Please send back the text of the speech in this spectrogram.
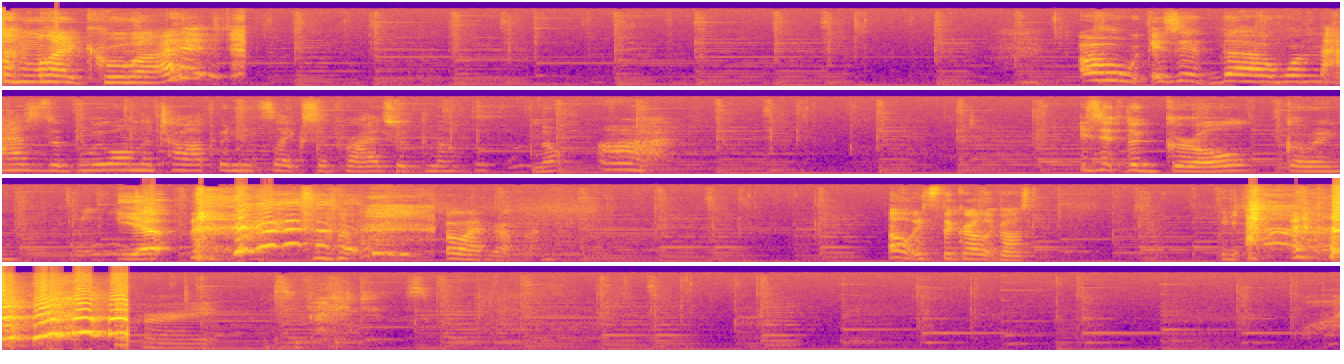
I'm like, what? Oh, is it the one that has the blue on the top and it's like surprise with the mouth? open? Nope. Ah. Is it the girl going? Yep. Oh, I've got one. oh, it's the girl that goes. Yeah. Alright, let's see if I can do this. What?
